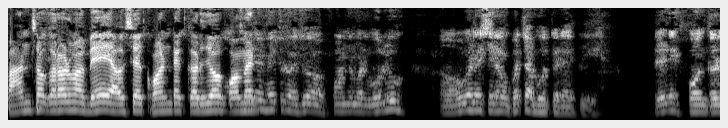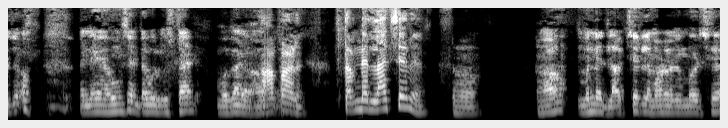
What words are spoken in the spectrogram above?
પાંચસો કરોડમાં બે આવશે. કોન્ટેક્ટ કરજો કોમેન્ટ મિત્રો જો ફોન નંબર બોલું ઓગણસી નવ પચાસ બોતેર આપી રેડી ફોન કરજો. અને હું છે ને ડબલ ઉસ્તાદ વગાડો હા પણ તમને જ લાગશે ને? હા. મને જ લાગશે એટલે મારો નંબર છે.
